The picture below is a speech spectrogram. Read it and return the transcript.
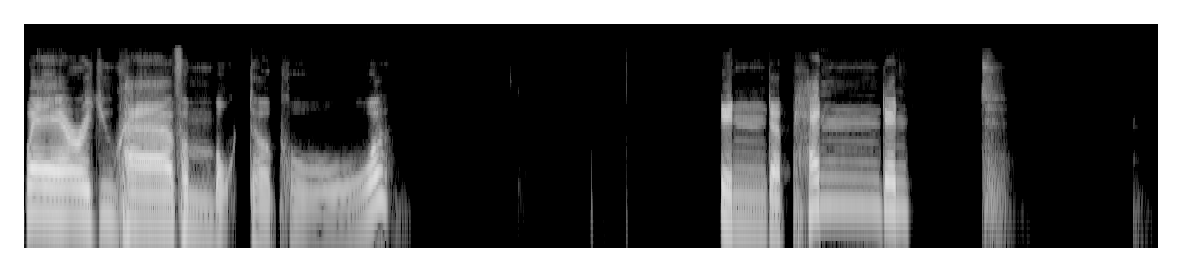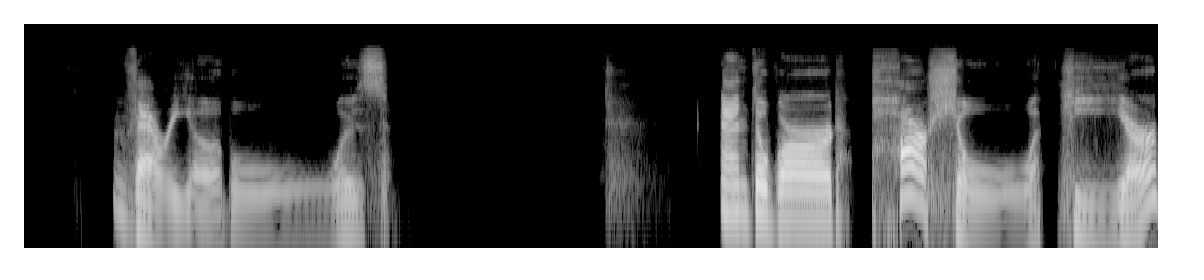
where you have multiple independent variables. And the word partial here,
